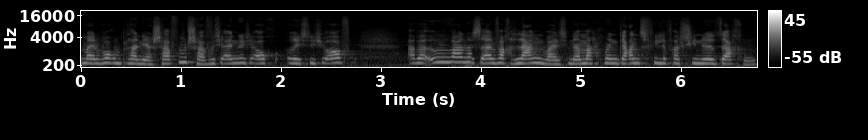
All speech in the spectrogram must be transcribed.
meinen Wochenplan ja schaffen, schaffe ich eigentlich auch richtig oft. Aber irgendwann ist es einfach langweilig und dann macht man ganz viele verschiedene Sachen.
